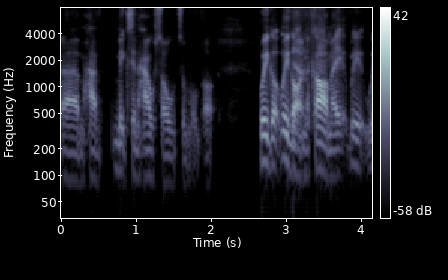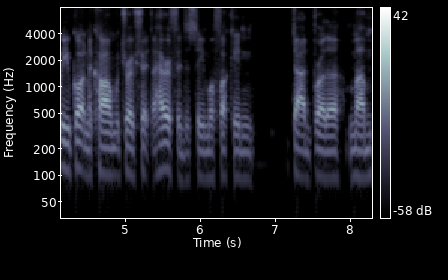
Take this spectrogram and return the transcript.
um, have mixing households and whatnot. We got we got Yeah. in the car, mate. We we got in the car and we drove straight to Hereford to see my fucking dad, brother, mum,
